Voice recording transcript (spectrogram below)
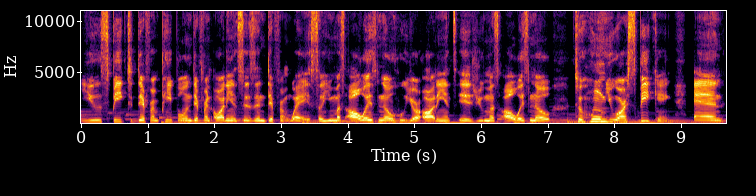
you speak to different people and different audiences in different ways. So you must always know who your audience is. You must always know to whom you are speaking and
